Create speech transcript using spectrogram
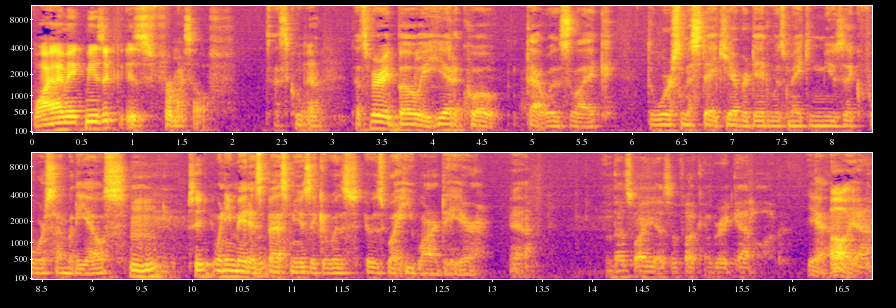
why I make music is for myself. that's cool. Yeah. That's very Bowie. He had a quote that was like, the worst mistake he ever did was making music for somebody else. Mm-hmm. See, When he made his best music, it was it was what he wanted to hear. yeah. And that's why he has a fucking great catalog. Yeah. Oh yeah.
